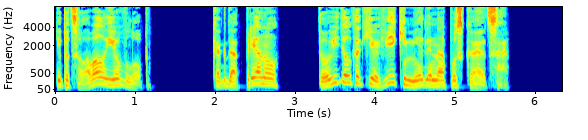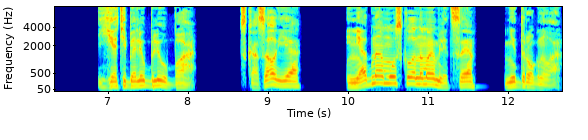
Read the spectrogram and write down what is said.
и поцеловал ее в лоб. Когда отпрянул, то увидел, как ее веки медленно опускаются. «Я тебя люблю, ба», — сказал я, и ни одна мускула на моем лице не дрогнула.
